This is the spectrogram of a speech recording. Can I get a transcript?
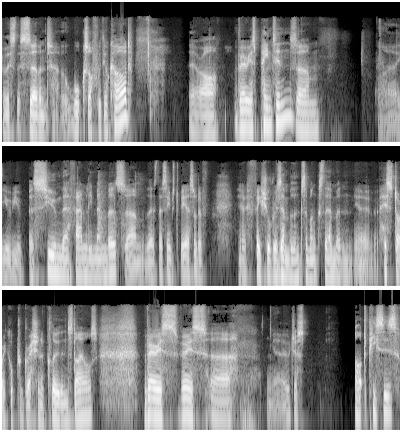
this the servant walks off with your card. There are various paintings. Um, uh, you you assume they're family members. Um, there seems to be a sort of you know, facial resemblance amongst them, and you know, historical progression of clothing styles. Various various uh, you know, just art pieces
